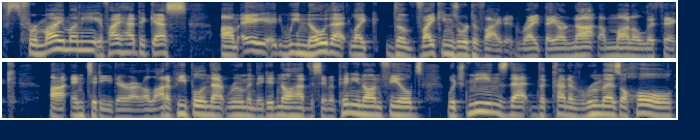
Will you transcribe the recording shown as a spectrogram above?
for my money, if I had to guess, um, a we know that like the Vikings were divided, right? They are not a monolithic uh, entity. There are a lot of people in that room, and they didn't all have the same opinion on Fields, which means that the kind of room as a whole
